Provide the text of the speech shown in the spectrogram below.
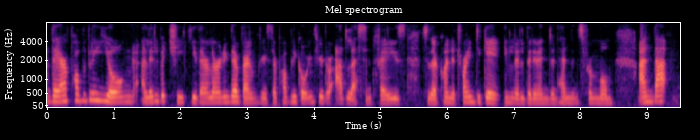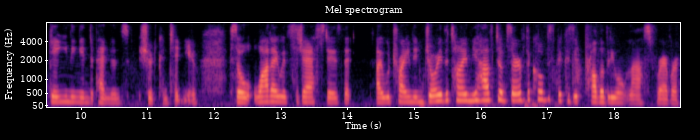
they are probably young, a little bit cheeky. They're learning their boundaries. They're probably going through their adolescent phase. So they're kind of trying to gain a little bit of independence from mum. And that gaining independence should continue. So, what I would suggest is that I would try and enjoy the time you have to observe the cubs because it probably won't last forever.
